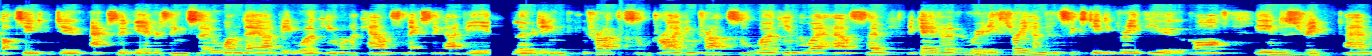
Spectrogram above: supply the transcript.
got to do absolutely everything. So one day I'd be working on accounts, the next thing I'd be loading trucks or driving trucks or working in the warehouse. So it gave a really 360 degree view of the industry. And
